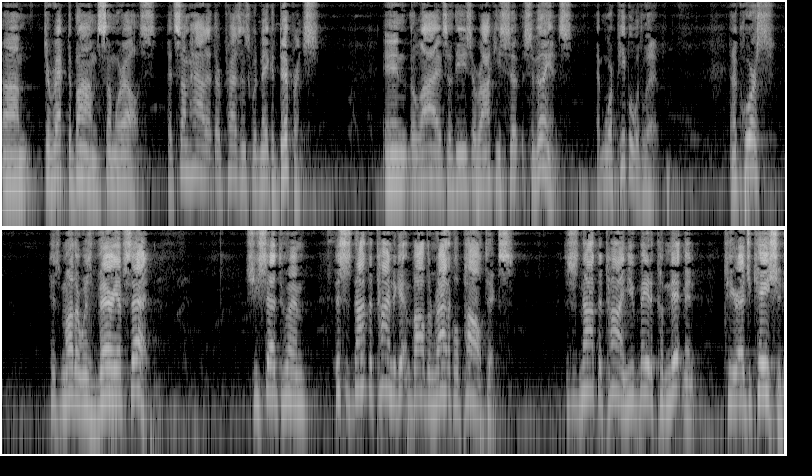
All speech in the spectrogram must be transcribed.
um, direct the bombs somewhere else. That somehow that their presence would make a difference in the lives of these Iraqi c- civilians, that more people would live. And of course, his mother was very upset. She said to him, This is not the time to get involved in radical politics. This is not the time. You've made a commitment to your education.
